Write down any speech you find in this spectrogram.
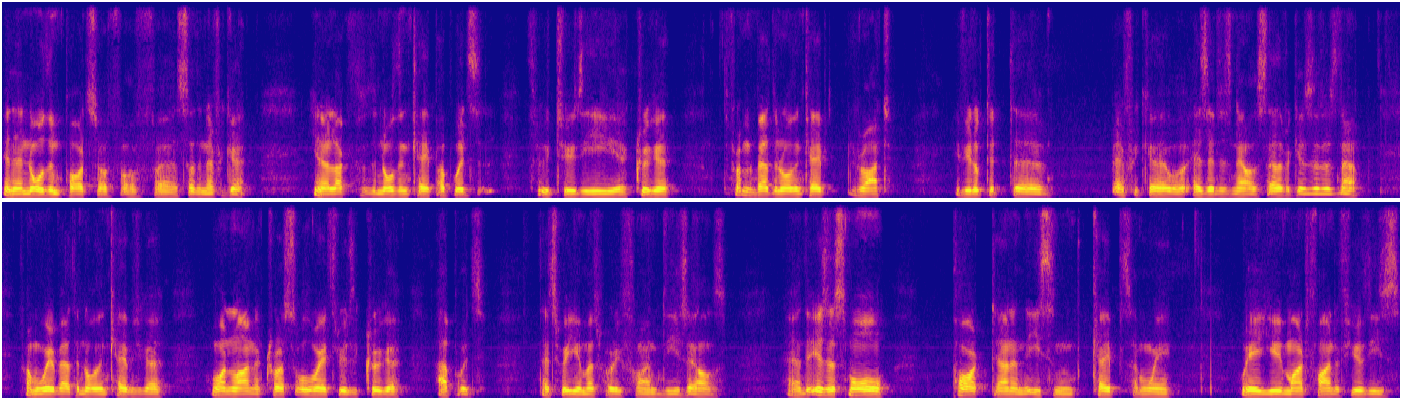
in the northern parts of, of uh, southern Africa. You know, like the northern Cape upwards through to the uh, Kruger, from about the northern Cape right. If you looked at uh, Africa or as it is now, or South Africa as it is now, from where about the northern Cape, you go one line across all the way through the Kruger upwards. That's where you must probably find these owls. Uh, there is a small part down in the eastern Cape somewhere where you might find a few of these,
